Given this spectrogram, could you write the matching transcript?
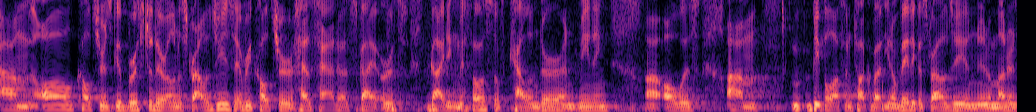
Um, all cultures give birth to their own astrologies. Every culture has had a sky earth guiding mythos of calendar and meaning, uh, always. Um, people often talk about you know Vedic astrology and you know modern,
